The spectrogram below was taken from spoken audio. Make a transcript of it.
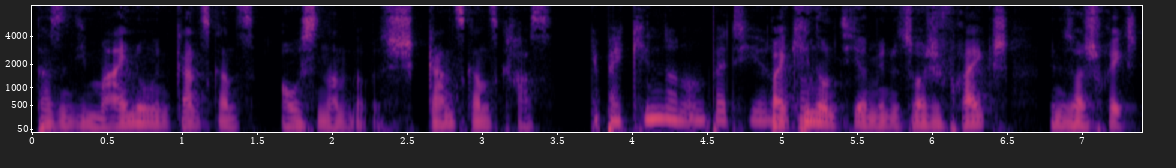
da sind die Meinungen ganz, ganz auseinander. Das ist ganz, ganz krass. Ja, bei Kindern und bei Tieren. Bei oder? Kindern und Tieren, wenn du zum Beispiel fragst, wenn du zum Beispiel fragst,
